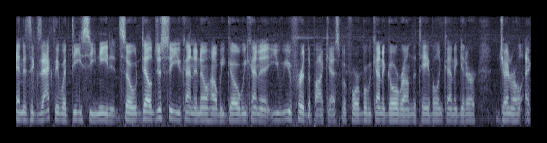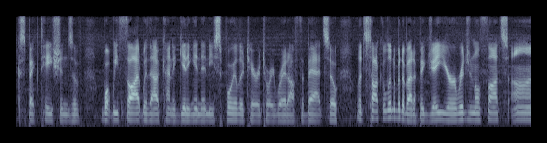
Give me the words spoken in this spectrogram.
and it's exactly what DC needed. So, Dell, just so you kind of know how we go, we kind of you, you've heard the podcast before, but we kind of go around the table and kind of get our general expectations of what we thought without kind of getting in any spoiler territory right off the bat. So, let's talk a little bit about it, Big J. Your original thoughts on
